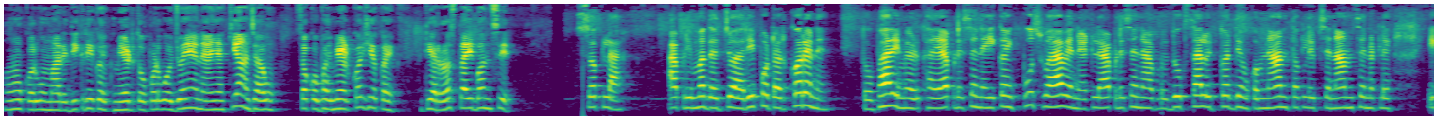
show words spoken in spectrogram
હું કરવું મારી દીકરી કંઈક મેળ તો પડવો જોઈએ ને અહીંયા ક્યાં જાવું સકો ભાઈ મેળ કરીએ કંઈક. ત્યારે રસ્તાય બનશે સપલા આપણી મદદ જો આ રિપોર્ટર કરે ને તો ભારી મેળ ખાય. આપણે છે ને એ કંઈક પૂછવા આવે ને એટલે આપણે છે ને આપણું દુઃખ ચાલુ જ કરી દેવું કે અમને આમ તકલીફ છે ને આમ છે ને એટલે એ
